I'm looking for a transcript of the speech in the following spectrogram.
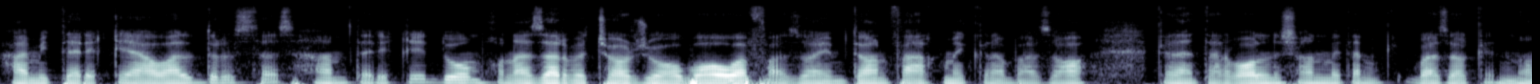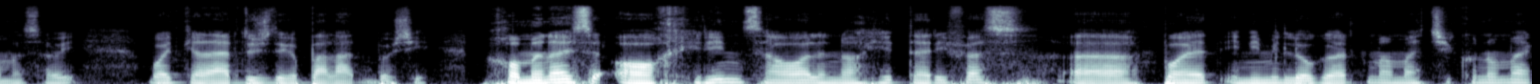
همین طریقه اول درست است هم طریقه دوم خو نظر به چهار جواب ها و فضای امتحان فرق می‌کنه. بعضا که انتروال نشان میتن بعضا که نامساوی باید که در دوش دیگه بلد باشی. خب من آخرین سوال ناحیه تعریف است. باید اینیمی لوگاریتم ما چی کنم؟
